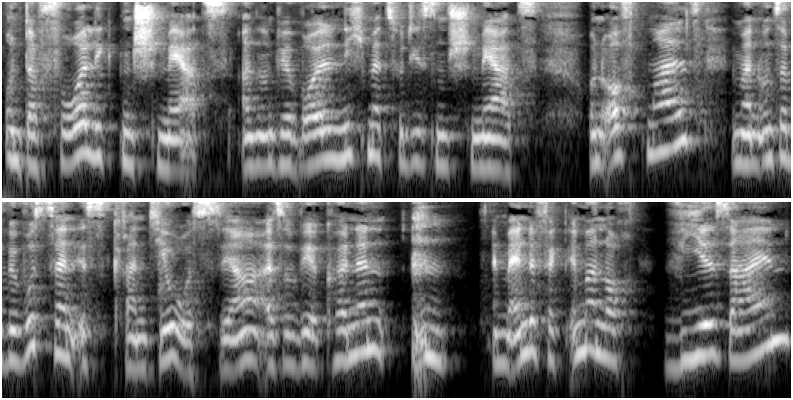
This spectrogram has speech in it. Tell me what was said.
und davor liegt ein Schmerz. Also, und wir wollen nicht mehr zu diesem Schmerz. Und oftmals, ich meine, unser Bewusstsein ist grandios, ja. Also wir können im Endeffekt immer noch wir sein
